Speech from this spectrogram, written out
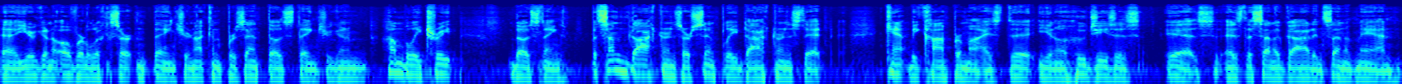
Uh, you're going to overlook certain things. You're not going to present those things. You're going to humbly treat those things. But some doctrines are simply doctrines that can't be compromised. you know, who Jesus is as the Son of God and Son of Man,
